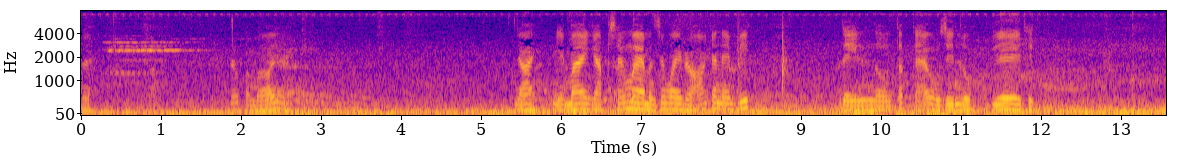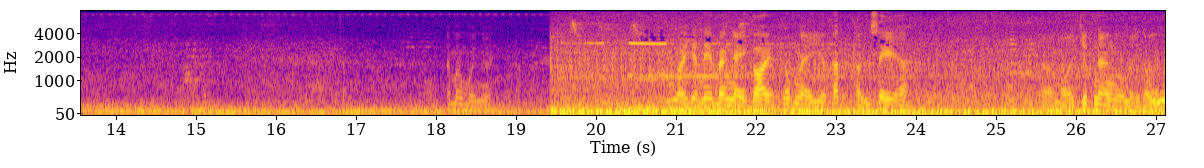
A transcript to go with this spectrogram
Đây. rất là mới rồi ngày mai gặp sáng mai mình sẽ quay rõ cho anh em biết. Đèn rồi tất cả còn zin luôn ghê thiệt. Cảm ơn mọi người. Quay cho anh em ban ngày coi lúc này khách thử xe à, à mọi chức năng còn đầy đủ.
